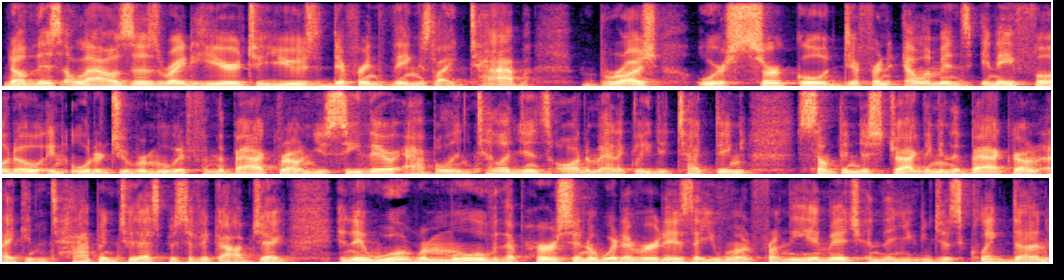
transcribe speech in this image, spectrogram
Now this allows us right here to use different things like tab, brush or circle different elements in a photo in order to remove it from the background. You see there Apple Intelligence automatically detecting something distracting in the background. I can tap into that specific object and it will remove the person or whatever it is that you want from the image and then you can just click done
